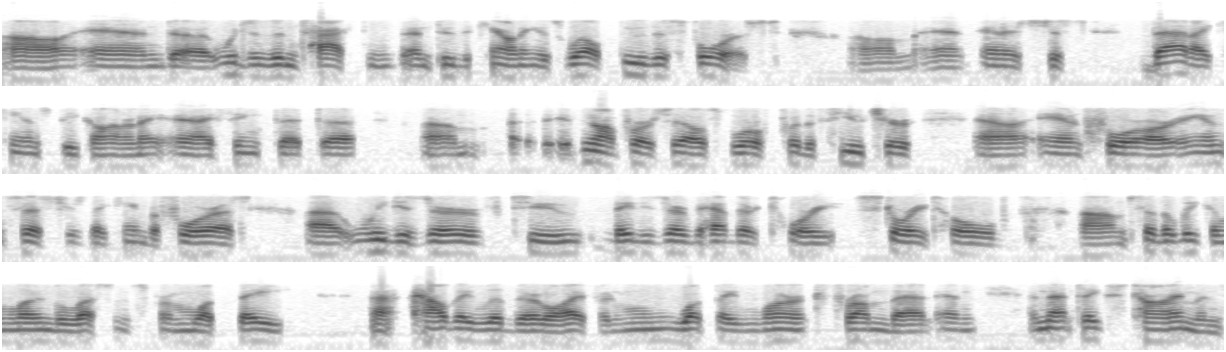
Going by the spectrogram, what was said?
Uh, and uh, which is intact and, and through the county as well through this forest, um, and and it's just that I can speak on, and I, and I think that uh, um, if not for ourselves, for for the future uh, and for our ancestors that came before us. Uh, we deserve to. They deserve to have their story story told, um, so that we can learn the lessons from what they, uh, how they lived their life, and what they learned from that. And and that takes time and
